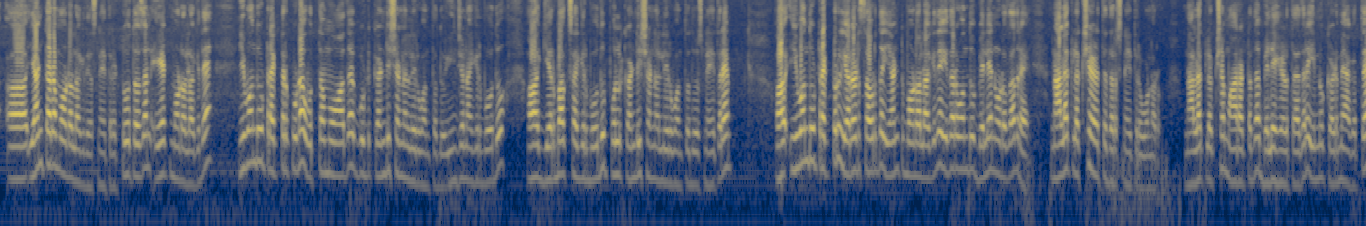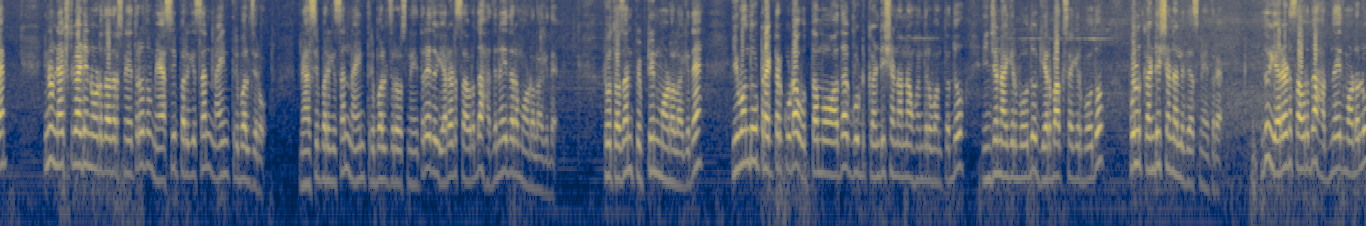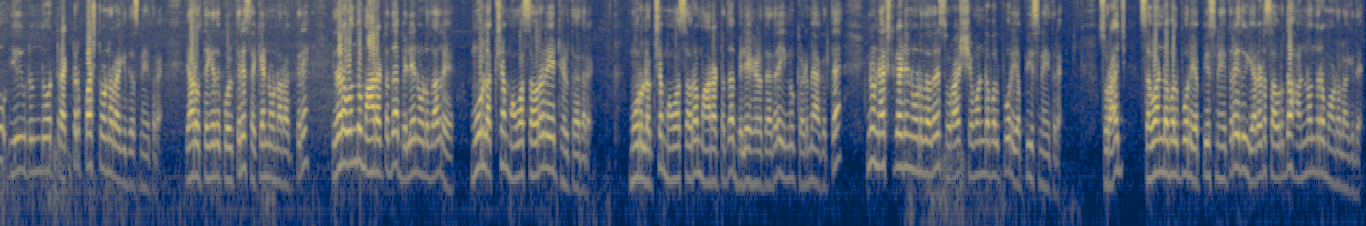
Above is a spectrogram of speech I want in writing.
ಎಂಟರ ಮಾಡಲ್ ಆಗಿದೆ ಸ್ನೇಹಿತರೆ. ಟೂ ತೌಸಂಡ್ ಏಯ್ಟ್ ಮಾಡಲ್ ಆಗಿದೆ. ಈ ಒಂದು ಟ್ರ್ಯಾಕ್ಟರ್ ಕೂಡ ಉತ್ತಮವಾದ ಗುಡ್ ಕಂಡೀಷನಲ್ಲಿರುವಂಥದ್ದು ಇಂಜಿನ್ ಆಗಿರ್ಬೋದು ಗಿಯರ್ ಬಾಕ್ಸ್ ಆಗಿರ್ಬೋದು ಫುಲ್ ಕಂಡೀಷನಲ್ಲಿರುವಂಥದ್ದು ಸ್ನೇಹಿತರೆ. ಈ ಒಂದು ಟ್ರ್ಯಾಕ್ಟರ್ ಎರಡು ಸಾವಿರದ ಎಂಟು ಮಾಡಲ್ ಆಗಿದೆ. ಇದರ ಒಂದು ಬೆಲೆ ನೋಡೋದಾದರೆ ನಾಲ್ಕು ಲಕ್ಷ ಹೇಳ್ತಿದ್ದಾರೆ ಸ್ನೇಹಿತರು ಓನರು ನಾಲ್ಕು ಲಕ್ಷ ಮಾರಾಟದ ಬೆಲೆ ಹೇಳ್ತಾ ಇದ್ದಾರೆ. ಇನ್ನೂ ಕಡಿಮೆ ಆಗುತ್ತೆ. ಇನ್ನು ನೆಕ್ಸ್ಟ್ ಗಾಡಿ ನೋಡೋದಾದ್ರೆ ಸ್ನೇಹಿತರು ಅದು Massey Ferguson nine triple zero Massey Ferguson nine triple zero ಸ್ನೇಹಿತರೆ, ಇದು ಎರಡು ಸಾವಿರದ ಹದಿನೈದರ ಮಾಡಲ್ ಆಗಿದೆ. ಟೂ ತೌಸಂಡ್ ಫಿಫ್ಟೀನ್ ಮಾಡಲ್ ಆಗಿದೆ. ಈ ಒಂದು ಟ್ರ್ಯಾಕ್ಟರ್ ಕೂಡ ಉತ್ತಮವಾದ ಗುಡ್ ಕಂಡೀಷನನ್ನು ಹೊಂದಿರುವಂಥದ್ದು. ಇಂಜಿನ್ ಆಗಿರ್ಬೋದು ಗೇರ್ ಬಾಕ್ಸ್ ಆಗಿರ್ಬೋದು ಫುಲ್ ಕಂಡೀಷನಲ್ಲಿದೆ ಸ್ನೇಹಿತರೆ. ಇದು ಎರಡು ಸಾವಿರದ ಹದಿನೈದು ಮಾಡಲು ಈ ಒಂದು ಟ್ರ್ಯಾಕ್ಟರ್ ಫಸ್ಟ್ ಓನರ್ ಆಗಿದೆ ಸ್ನೇಹಿತರೆ. ಯಾರು ತೆಗೆದುಕೊಳ್ತೀರಿ ಸೆಕೆಂಡ್ ಓನರ್ ಆಗ್ತೀರಿ? ಇದರ ಒಂದು ಮಾರಾಟದ ಬೆಲೆ ನೋಡೋದಾದರೆ ಮೂರು ಲಕ್ಷ ಮೂವತ್ತು ಸಾವಿರ ರೇಟ್ ಹೇಳ್ತಾ ಇದ್ದಾರೆ. ಮೂರು ಲಕ್ಷ ಮೂವತ್ತು ಸಾವಿರ ಮಾರಾಟದ ಬೆಲೆ ಹೇಳ್ತಾ ಇದ್ದಾರೆ. ಇನ್ನೂ ಕಡಿಮೆ ಆಗುತ್ತೆ. ಇನ್ನು ನೆಕ್ಸ್ಟ್ ಗಾಡಿ ನೋಡೋದಾದರೆ Swaraj seven double four E ಸ್ನೇಹಿತರೆ. Swaraj seven double four E ಸ್ನೇಹಿತರೆ, ಇದು ಎರಡು ಸಾವಿರದ ಹನ್ನೊಂದರ ಮಾಡಲ್ ಆಗಿದೆ.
